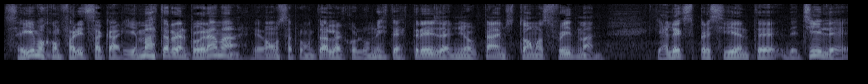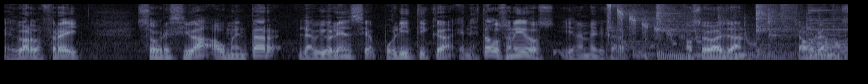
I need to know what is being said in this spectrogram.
seguimos con Farid Zakari. Más tarde en el programa le vamos a preguntarle al columnista estrella del New York Times, Thomas Friedman, y al expresidente de Chile, Eduardo Frei, sobre si va a aumentar la violencia política en Estados Unidos y en América Latina. No se vayan, ya volvemos.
